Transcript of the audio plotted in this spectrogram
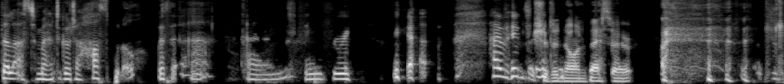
the last time I had to go to hospital with a um, injury. yeah, I should have known better. it's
